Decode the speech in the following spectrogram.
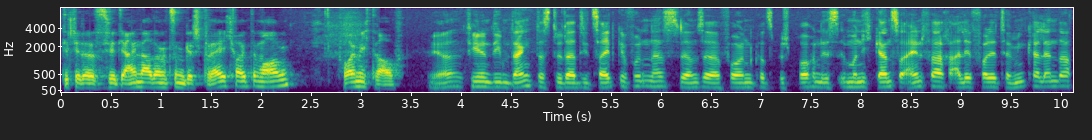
für, das, für die Einladung zum Gespräch heute Morgen. Freue mich drauf. Ja, vielen lieben Dank, dass du da die Zeit gefunden hast. Wir haben es ja vorhin kurz besprochen, ist immer nicht ganz so einfach, alle volle Terminkalender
